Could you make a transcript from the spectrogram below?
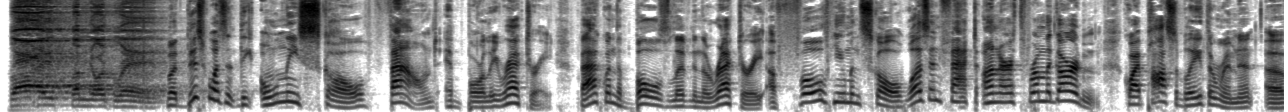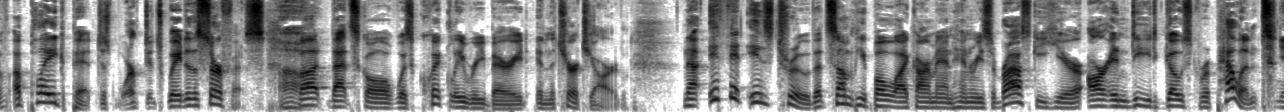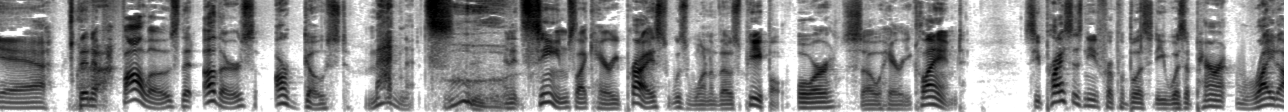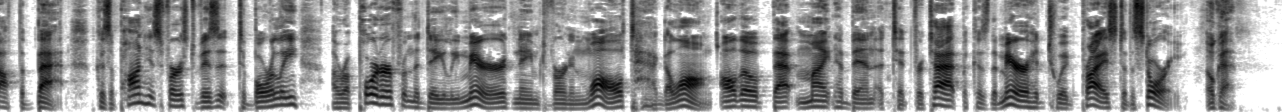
Live from your grave. But this wasn't the only skull found at Borley Rectory. Back when the Bulls lived in the rectory, a full human skull was in fact unearthed from the garden. Quite possibly the remnant of a plague pit just worked its way to the surface. Oh. But that skull was quickly reburied in the churchyard. Now, if it is true that some people, like our man Henry Zebrowski here, are indeed ghost repellent, Yeah. then it ah. follows that others are ghost magnets. And it seems like Harry Price was one of those people, or so Harry claimed. See, Price's need for publicity was apparent right off the bat, because upon his first visit to Borley, a reporter from the Daily Mirror named Vernon Wall tagged along, although that might have been a tit for tat because the Mirror had twigged Price to the story. Okay.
